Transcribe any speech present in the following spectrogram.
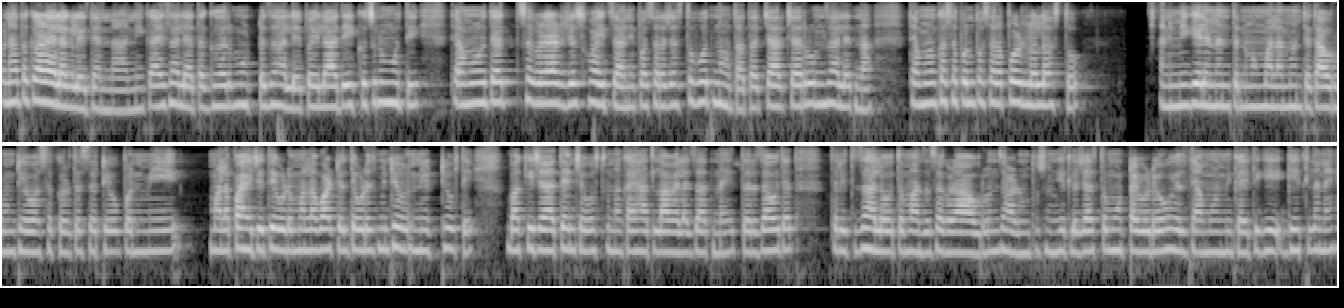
पण आता कळायला लागलं आहे त्यांना आणि काय झालं आता घर मोठं झालं. आहे पहिलं आधी एकच रूम होती. त्यामुळं त्यात सगळं ॲडजस्ट व्हायचं आणि पसारा जास्त होत नव्हता. आता चार चार रूम झालेत ना त्यामुळं कसं पण पसारा पडलेला असतो. आणि मी गेल्यानंतर मग मला म्हणतात आवरून ठेव असं कर तसं ठेव. पण मी मला पाहिजे तेवढं मला वाटेल तेवढंच मी ठेव नीट ठेवते. बाकीच्या त्यांच्या वस्तूंना काही हात लावायला जात नाही. तर जाऊ द्यात. तर इथं झालं होतं माझं सगळं आवरून झाडून पुसून घेतलं. जास्त मोठा व्हिडिओ होईल त्यामुळे मी काही ते घे घेतलं नाही.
